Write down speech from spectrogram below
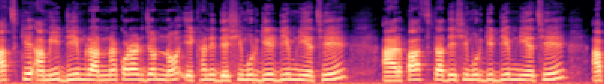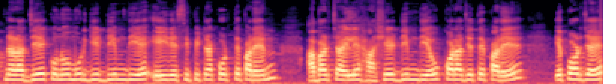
আজকে আমি ডিম রান্না করার জন্য এখানে দেশি মুরগির ডিম নিয়েছি। আর পাঁচটা দেশি মুরগির ডিম নিয়েছি। আপনারা যে কোনো মুরগির ডিম দিয়ে এই রেসিপিটা করতে পারেন। আবার চাইলে হাঁসের ডিম দিয়েও করা যেতে পারে। এ পর্যায়ে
